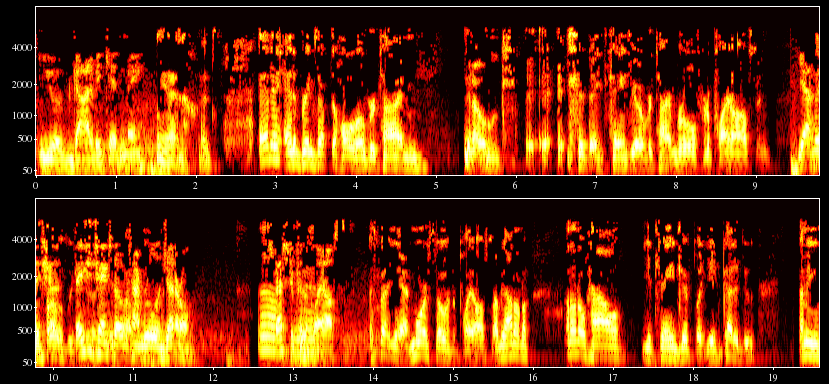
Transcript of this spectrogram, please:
You have got to be kidding me." Yeah, and it, and it brings up the whole overtime. You know, should they change the overtime rule for the playoffs? And yeah, they, they should. They should change the overtime rule in general, uh, especially for yeah. the playoffs. Yeah, more so in the playoffs. I mean, I don't know, I don't know how you change it, but you've got to do. I mean,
